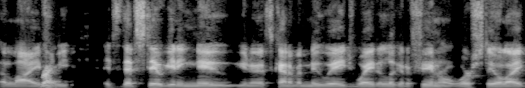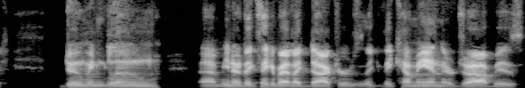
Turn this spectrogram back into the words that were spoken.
a life. Right. We it's that's still getting new. You know, it's kind of a new age way to look at a funeral. We're still like doom and gloom. Um, you know, they think about like doctors. They they come in, their job is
